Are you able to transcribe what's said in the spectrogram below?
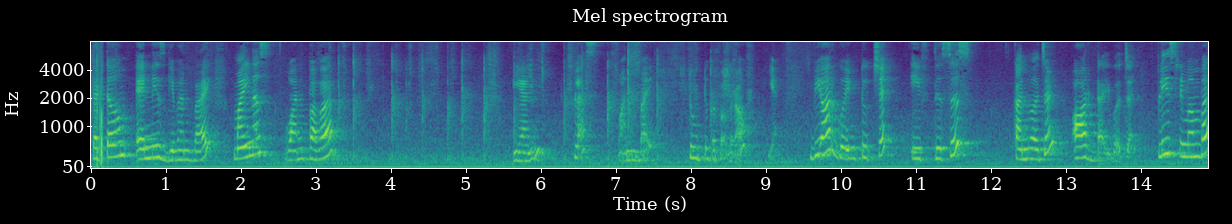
the term n is given by minus 1 power n plus 1 by 2 to the power of n. We are going to check if this is convergent or divergent. Please remember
